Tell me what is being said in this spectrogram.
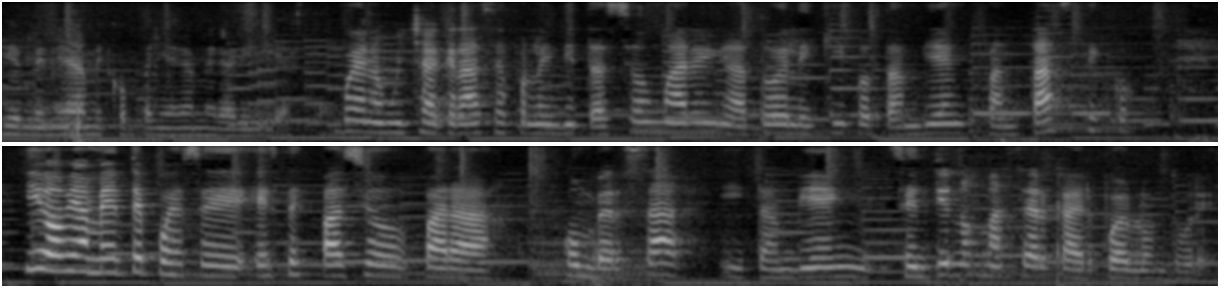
bienvenida a mi compañera Merari Díaz. Bueno, muchas gracias por la invitación, Marily, a todo el equipo también. Fantástico. Y obviamente pues eh, este espacio para conversar y también sentirnos más cerca del pueblo hondureño.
